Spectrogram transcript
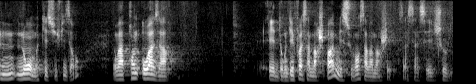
nombre qui est suffisant, on va prendre au hasard. Et donc des fois ça ne marche pas, mais souvent ça va marcher. Ça c'est assez joli.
